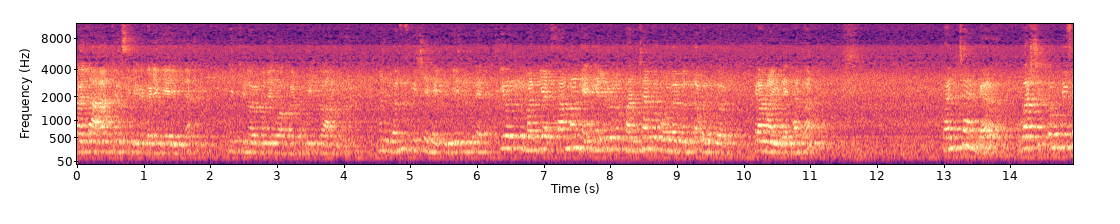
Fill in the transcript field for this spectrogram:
ನಾವೆಲ್ಲ ಆಚರಿಸಿದ್ದೀವಿ ಬೆಳಿಗ್ಗೆಯಿಂದ ಹೆಚ್ಚಿನವ್ರ ಮನೆಗೆ ಒಬ್ಬಟ್ಟು ತಿಂದು ಆಗಿದೆ ನನಗೆ ಒಂದು ವಿಷಯ ಹೇಳ್ತೀನಿ, ಏನಂದರೆ ಇವತ್ತು ಮಧ್ಯ ಸಾಮಾನ್ಯ ಎಲ್ಲರೂ ಪಂಚಾಂಗ ಓದೋದಂತ ಒಂದು ಕ್ರಮ ಇದೆ, ಅಲ್ವಾ? ಪಂಚಾಂಗ ವರ್ಷಕ್ಕೊಂದು ದಿವಸ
